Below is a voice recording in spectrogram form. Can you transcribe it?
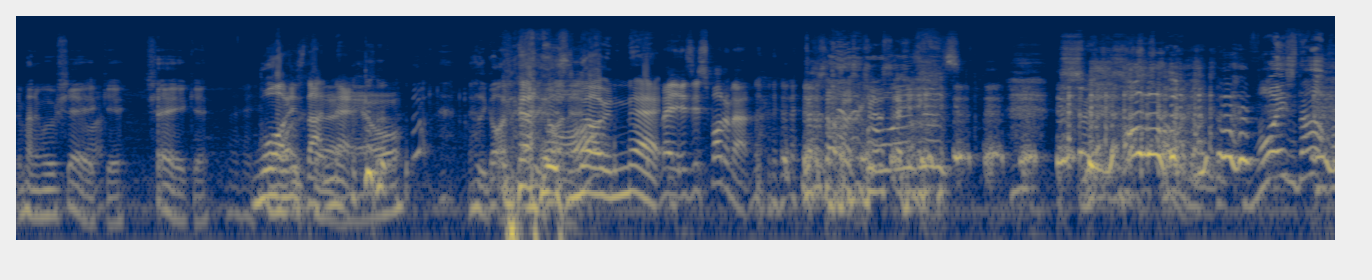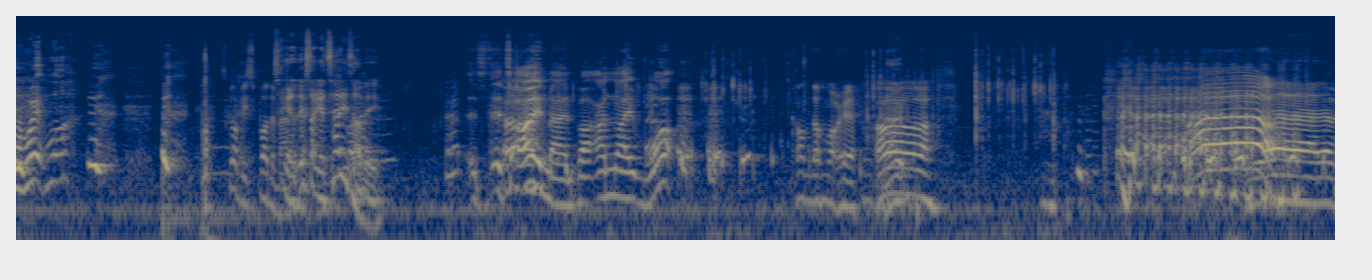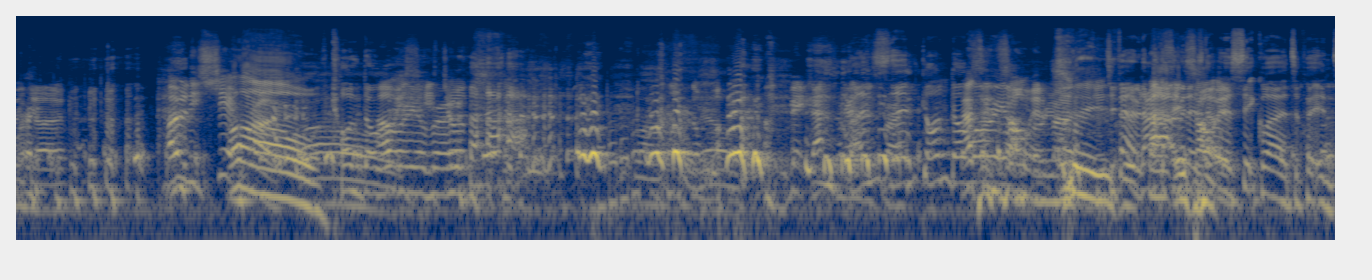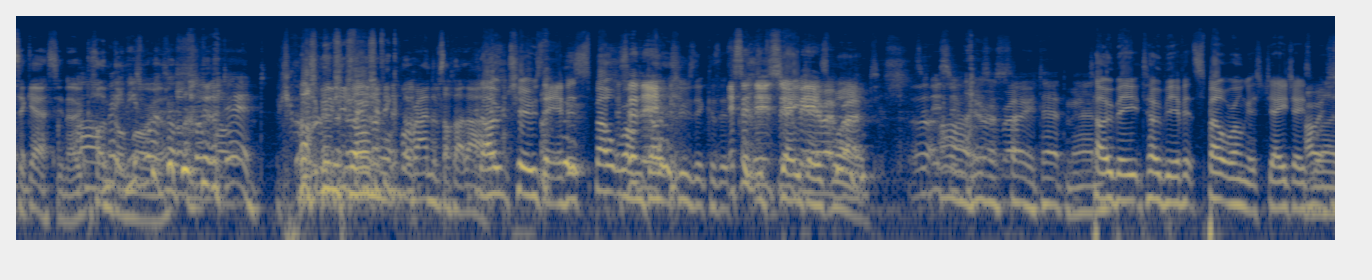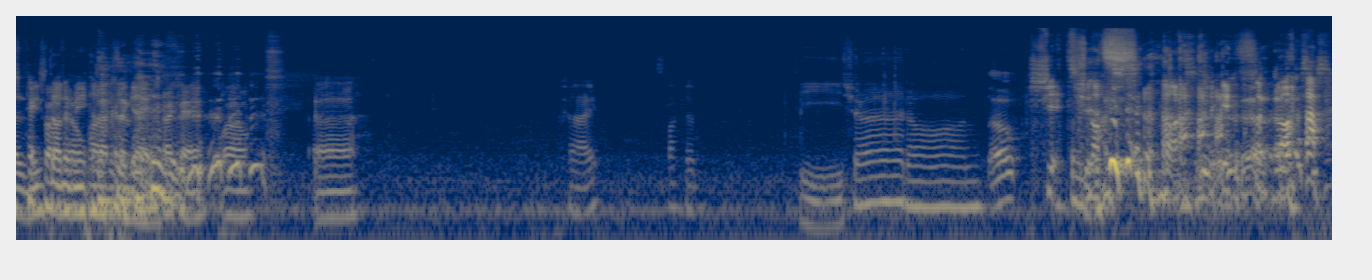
The man will shake it. Shake it. What is that the neck? Has he got a neck? got- There's no neck. Mate, is this Spider Man? That's what I was gonna say. what is that, bro? Wait, what? It's got to be Spider Man. It looks like a Teletubby. It's, it's Iron Man, but I'm like, what? Condom Warrior. Oh, Ah, there we go. Holy shit, bro. Oh. Condom Oh, warrior, he's, he's bro. drawn. Fucking hell. Vic, that's I said condom That's warrior. insulting, bro. To Jeez. be fair, that, That that is is not a sick word to put in to guess, you know, oh mate, condom these warrior. words are so dead. You should, you should- you should think about random stuff like that. Don't choose it. If it's spelt It's wrong, a don't choose it because it's, It's a it's JJ's word. word. It's Oh, these are so dead, man. Toby, Toby, if it's spelt wrong, it's JJ's Oh, word. just and picked He's done it me on 'cause purpose again. Okay, well, uh, Okay. It's like a. T-shirt on. Oh, Shit. Shit. Nice. nice. nice.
